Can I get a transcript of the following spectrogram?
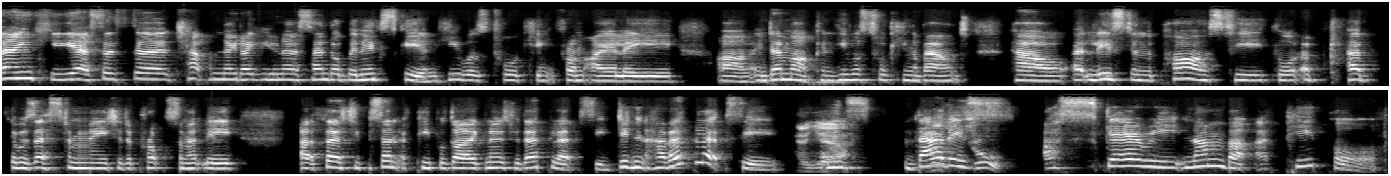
Thank you. Yes, there's the chap, no doubt you know, Sandor Beniczky, and he was talking from ILAE um, in Denmark, and he was talking about how, at least in the past, he thought uh, uh, it was estimated approximately uh, 30% of people diagnosed with epilepsy didn't have epilepsy. Yeah, that is true. a scary number of people.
